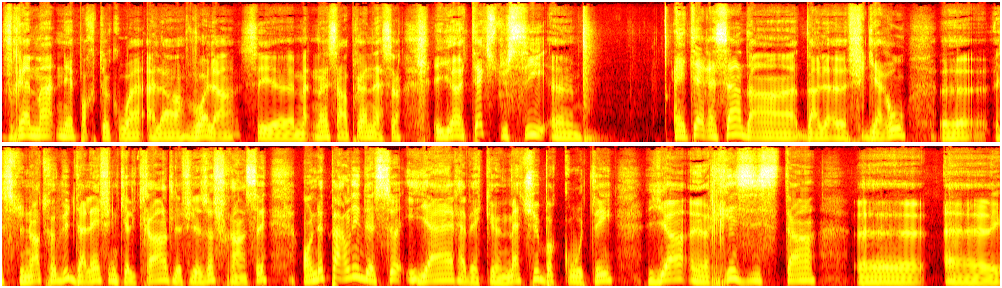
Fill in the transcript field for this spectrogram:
vraiment n'importe quoi. Alors voilà, c'est euh, maintenant ils s'en prennent à ça. Et il y a un texte aussi. Euh, intéressant dans, dans le Figaro. Euh, c'est une entrevue d'Alain Finkielkraut, le philosophe français. On a parlé de ça hier avec Mathieu Bocoté. Il y a un résistant euh, euh,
